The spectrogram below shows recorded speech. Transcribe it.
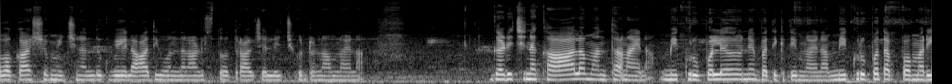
అవకాశం ఇచ్చినందుకు వేలాది వందనాలు స్తోత్రాలు చెల్లించుకుంటున్నాం నాయన. గడిచిన కాలం అంతా నాయన మీ కృపలోనే బతికితే నాయన. మీ కృప తప్ప మరి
